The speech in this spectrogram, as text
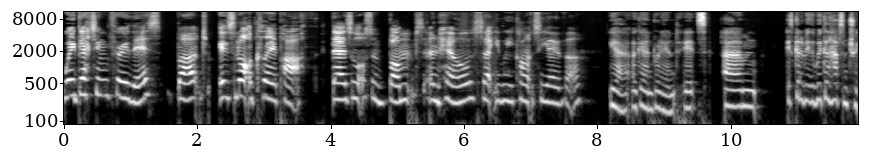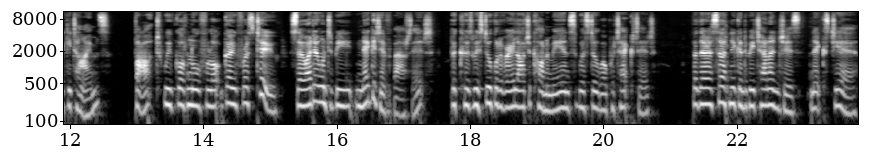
We're getting through this, but it's not a clear path. There's lots of bumps and hills that we can't see over. Yeah, again, brilliant. It's um, it's going to be we're going to have some tricky times, but we've got an awful lot going for us too. So I don't want to be negative about it because we've still got a very large economy and we're still well protected. But there are certainly going to be challenges next year.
